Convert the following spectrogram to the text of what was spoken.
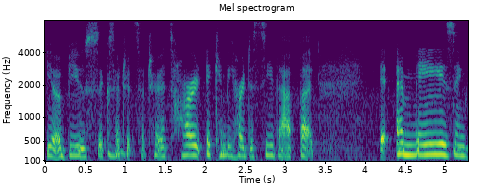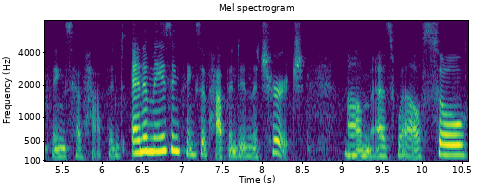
you know, abuse, et cetera, et cetera, it's hard. It can be hard to see that, but i- amazing things have happened, and amazing things have happened in the church um, as well. So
